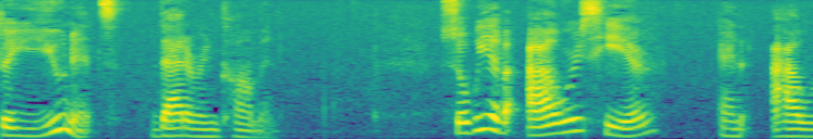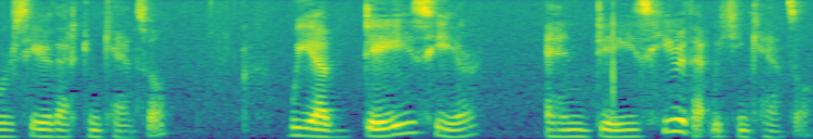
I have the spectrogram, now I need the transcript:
the units that are in common. So we have hours here and hours here that can cancel. We have days here and days here that we can cancel.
